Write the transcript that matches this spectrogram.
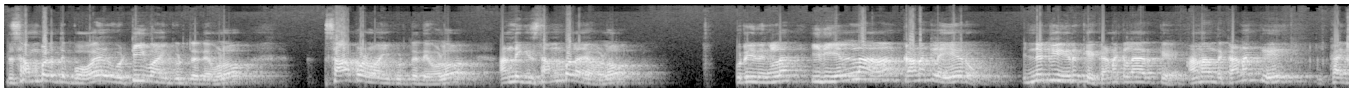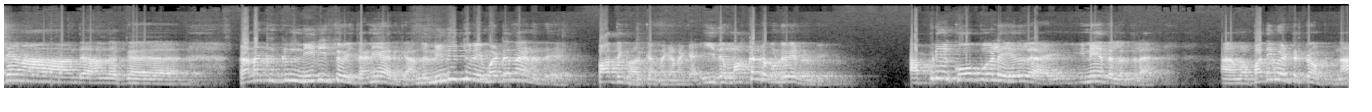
இந்த சம்பளத்துக்கு போக ஒரு டீ வாங்கி கொடுத்தது எவ்வளோ? சாப்பாடு வாங்கி கொடுத்தது எவ்வளோ? அன்னைக்கு சம்பளம் எவ்வளோ? புரியுதுங்களா? இது எல்லாம் கணக்கில் ஏறும். இன்னைக்கும் இருக்கு கணக்கெல்லாம் இருக்கு. ஆனா அந்த கணக்கு கஜானா அந்த அந்த க- கணக்குக்கு நிதித்துறை தனியா இருக்கு. அந்த நிதித்துறை மட்டும் தான் என்னது? பாத்துக்கிட்டு இருக்கு அந்த கணக்கை. இதை மக்கள்கிட்ட கொண்டு போய் அப்படியே கோப்புகளை எதுல? இணையதளத்துல. நம்ம பதிவேற்றுட்டோம் அப்படின்னா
